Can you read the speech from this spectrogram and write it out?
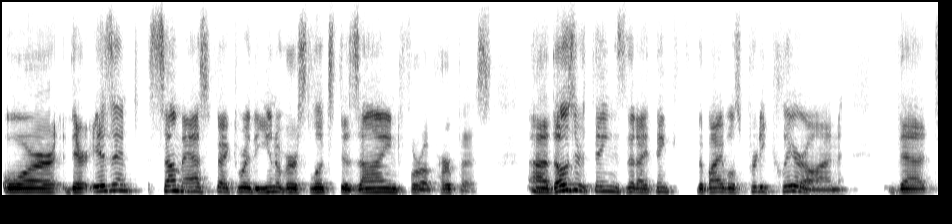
or there isn't some aspect where the universe looks designed for a purpose uh, those are things that i think the bible's pretty clear on that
